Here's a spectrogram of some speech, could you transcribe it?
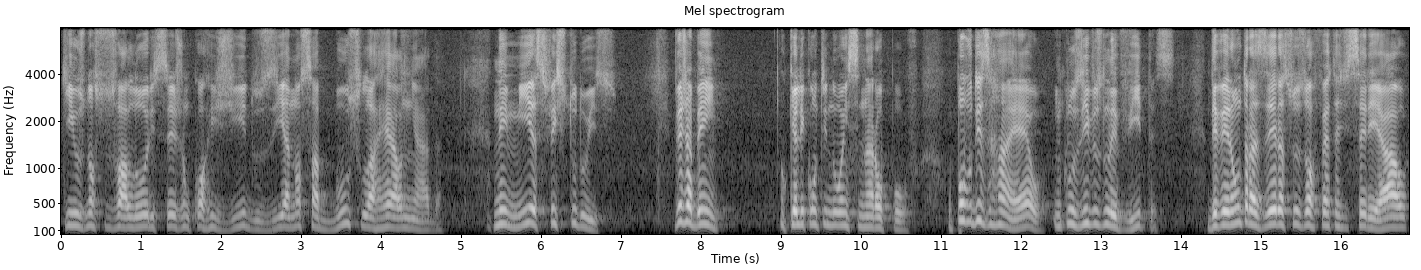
que os nossos valores sejam corrigidos e a nossa bússola realinhada. Neemias fez tudo isso. Veja bem, o que ele continua a ensinar ao povo. O povo de Israel, inclusive os levitas, deverão trazer as suas ofertas de cereal,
